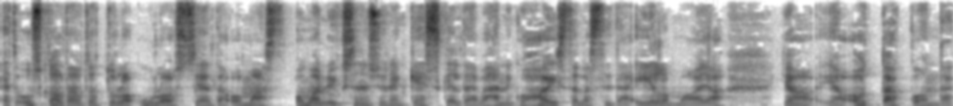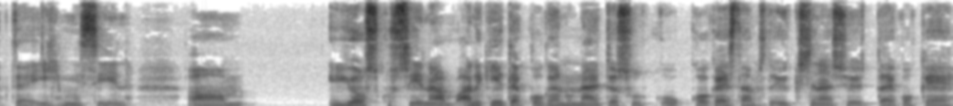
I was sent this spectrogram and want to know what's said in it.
että uskaltautua tulla ulos sieltä omast, oman yksinäisyyden keskeltä ja vähän niin kuin haistella sitä ilmaa ja, ja, ja ottaa kontakteja ihmisiin. Ähm, joskus siinä, ainakin itse kokenut näitä, joskus kokee tämmöistä yksinäisyyttä ja kokee,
